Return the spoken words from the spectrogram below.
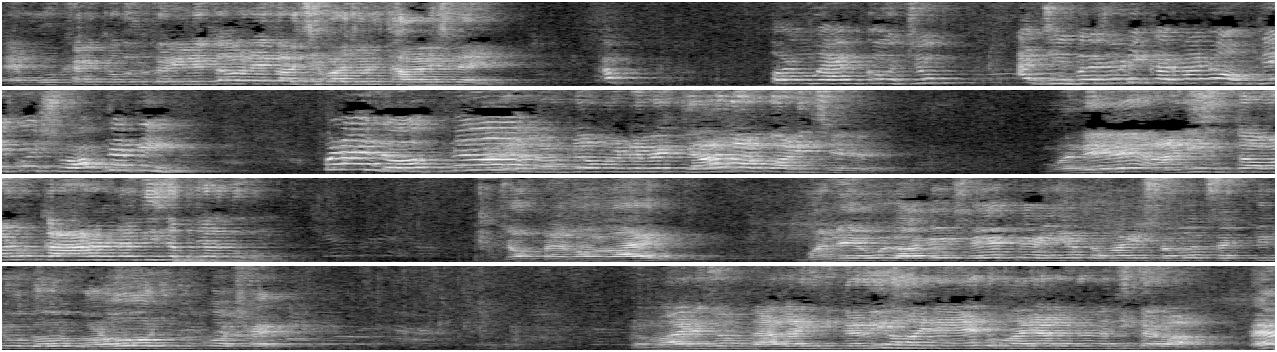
એમ મૂર્ખાઈ કબૂલ કરી લેતા હોય ને તો જીવાજોડી થાય જ નહીં. પણ હું એમ કહું છું આ જીભાજોડી કરવાનો અમને કોઈ શોખ નથી. પણ આ લગ્ન અરે લગ્ન માટે મેં ક્યાં ના પાડી છે? મને આની ઉતાવળનું કારણ નથી સમજાતું. જો પ્રેમલભાઈ મને એવું લાગે છે કે અહીંયા તમારી સમજ શક્તિનો દોર ઘણો જ ટૂંકો છે. તમારે જો દાદાગીરી કરવી હોય ને તો મારે આ લગ્ન નથી કરવા. હે?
